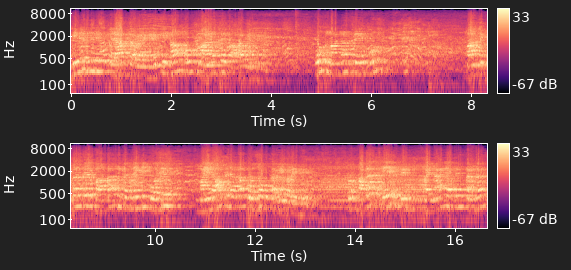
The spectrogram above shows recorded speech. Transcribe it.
धीरे धीरे प्रयास कर रहे हैं कि हम उस मानस से बाहर निकलें उस मानस से, उस मानसिकता से बाहर निकलने की कोशिश महिलाओं से ज़्यादा पुरुषों को करनी पड़ेगी। तो अगर एक दिन महिलाएँ अपने संघर्ष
